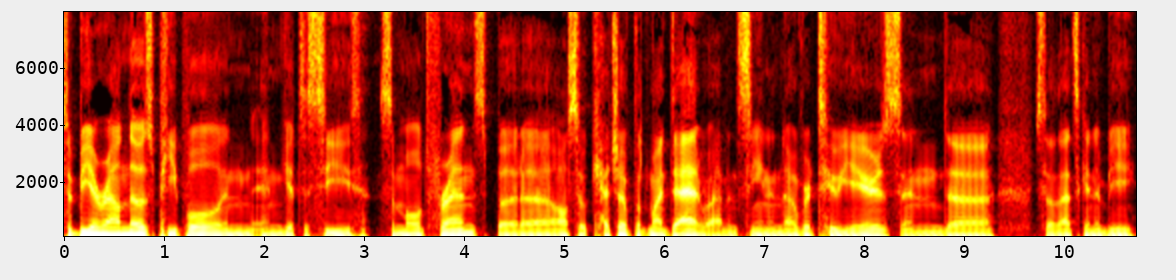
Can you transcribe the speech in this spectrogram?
to be around those people and, and get to see some old friends, but uh, also catch up with my dad, who I haven't seen in over two years. And uh, so that's going to be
